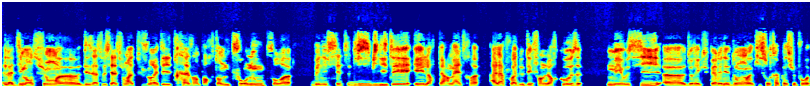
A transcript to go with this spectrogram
La dimension des associations a toujours été très importante pour nous, pour bénéficier de cette visibilité et leur permettre à la fois de défendre leur cause mais aussi euh, de récupérer des dons euh, qui sont très précieux pour eux.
